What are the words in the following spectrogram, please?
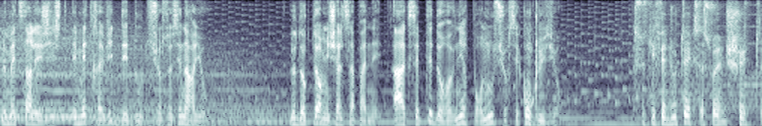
le médecin légiste émet très vite des doutes sur ce scénario. Le docteur Michel Sapané a accepté de revenir pour nous sur ses conclusions. Ce qui fait douter que ce soit une chute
